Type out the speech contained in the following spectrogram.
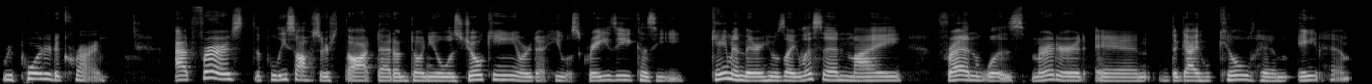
reported the crime. At first, the police officers thought that Antonio was joking or that he was crazy because he came in there he was like, Listen, my friend was murdered and the guy who killed him ate him.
